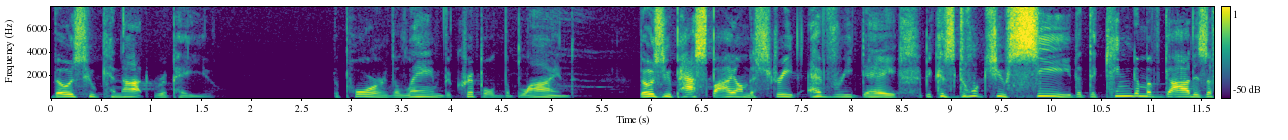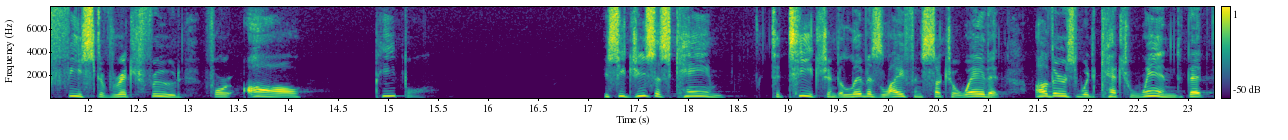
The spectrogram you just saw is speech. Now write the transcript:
those who cannot repay you? The poor, the lame, the crippled, the blind, those you pass by on the street every day. Because don't you see that the kingdom of God is a feast of rich food for all people? You see, Jesus came to teach and to live his life in such a way that others would catch wind that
